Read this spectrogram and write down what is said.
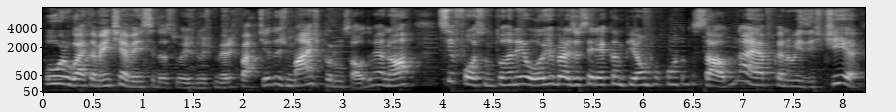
o Uruguai também tinha vencido as suas duas primeiras partidas, mas por um saldo menor. Se fosse um torneio hoje, o Brasil seria campeão por conta do saldo. Na época não existia,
